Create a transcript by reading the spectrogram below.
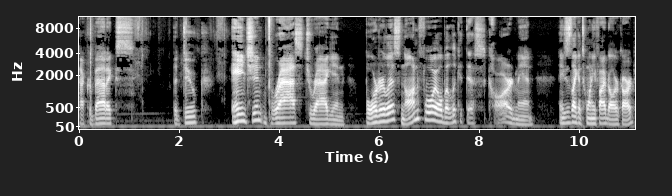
Acrobatics. The Duke. Ancient Brass Dragon. Borderless, non-foil, but look at this card, man. this is like a $25 card.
